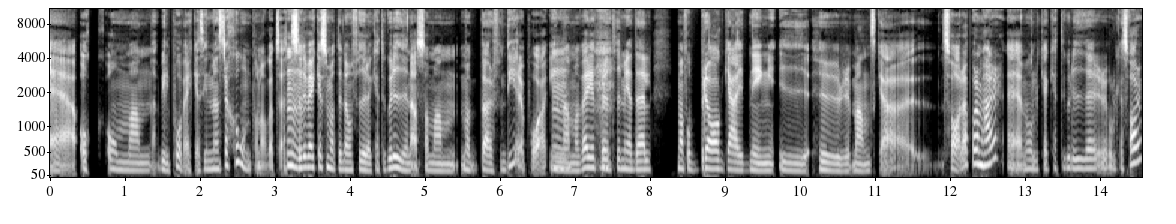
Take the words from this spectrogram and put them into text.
eh, och om man vill påverka sin menstruation på något sätt. Mm. Så det verkar som att det är de fyra kategorierna som man, man bör fundera på innan Mm. man väljer ett preventivmedel. Man får bra guidning i hur man ska svara på de här, eh, med olika kategorier och olika svar.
